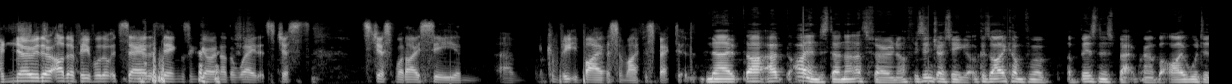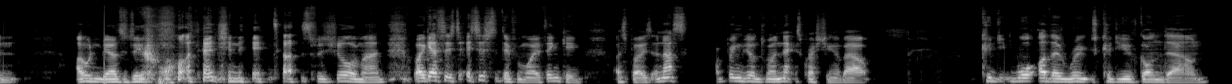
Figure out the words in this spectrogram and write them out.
I know there are other people that would say other things and go another way. That's just it's just what I see and um, completely biased from my perspective. No, I, I understand that. That's fair enough. It's interesting because I come from a, a business background, but I wouldn't, I wouldn't be able to do what an engineer does for sure, man. But I guess it's it's just a different way of thinking, I suppose. And that's that brings me on to my next question about could you, what other routes could you have gone down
